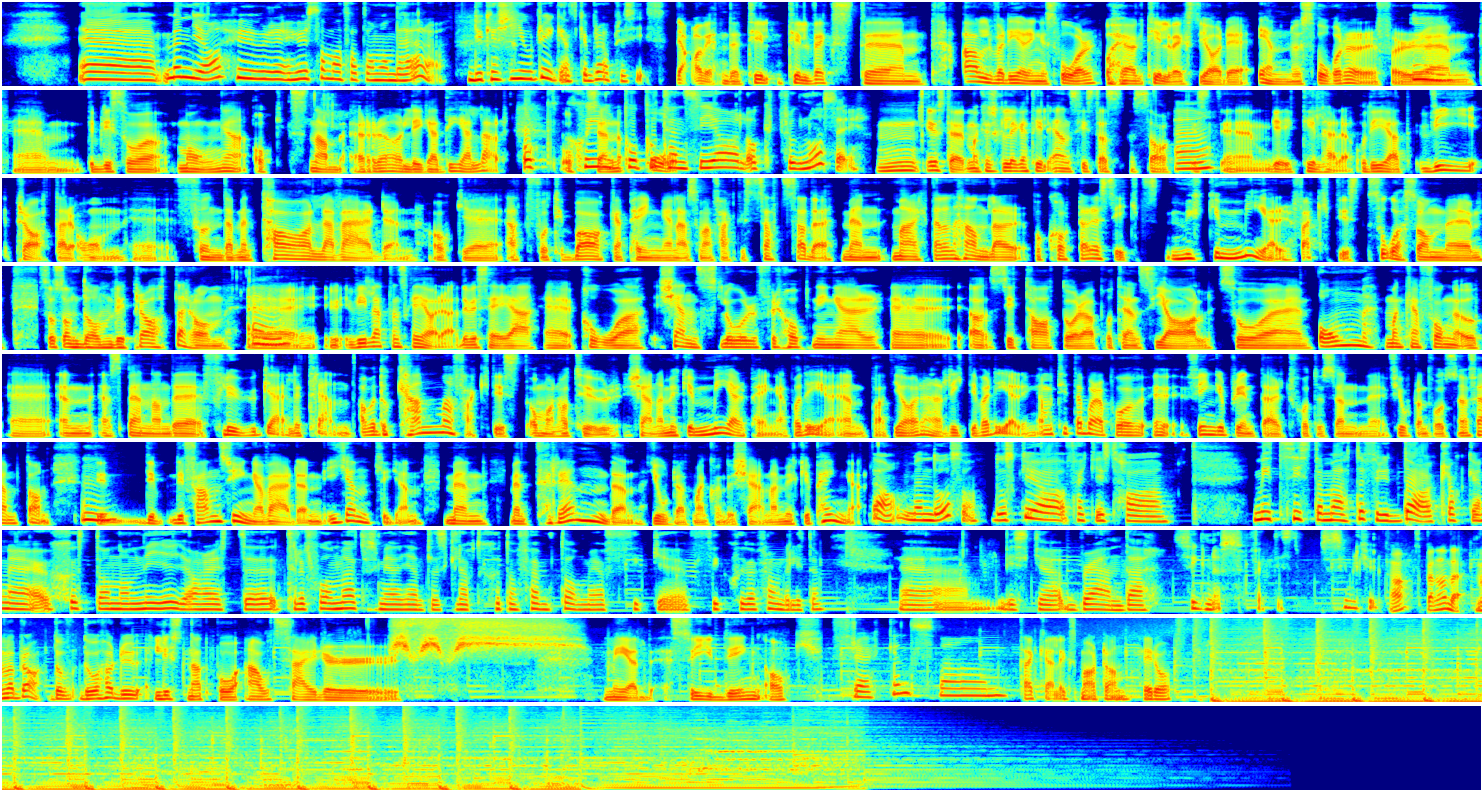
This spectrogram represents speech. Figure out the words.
Eh, men ja, hur, hur sammanfattar man det här då? Du kanske gjorde det ganska bra precis. Ja, jag vet inte. Till, tillväxt, eh, all värdering är svår och hög tillväxt gör det ännu svårare för Mm. eh, det blir så många och snabbrörliga delar. Och, Och skilj på potential och prognoser. Mm, just det, man kanske ska lägga till en sista sak, eh, grej till här. Och det är att vi pratar om fundamentala värden och att få tillbaka pengarna som man faktiskt satsade. Men marknaden handlar på kortare sikt mycket mer faktiskt, så som, eh, så som de vi pratar om eh, vill att den ska göra. Det vill säga eh, på känslor, förhoppningar, ja, citat då, potential. Så om man kan fånga upp en, en spännande fluga eller trend, ja, men då kan man faktiskt, om man har tur, tjäna mycket mer pengar på det än på att göra en riktig värdering. Ja, men titta bara på Fingerprint där 2014-2015. Mm. Det, det, det fanns ju inga värden egentligen, men, men trenden gjorde att man kunde tjäna mycket pengar. Ja, men då så. Då ska jag faktiskt ha mitt sista möte för idag. Klockan är 17.09. Jag har ett eh, telefonmöte som jag egentligen skulle haft 17.15 men jag fick, eh, fick skjuta fram det lite. Eh, vi ska branda Cygnus faktiskt. Så det ska bli kul. Ja, spännande. Men vad bra. Då, då har du lyssnat på Outsiders med Syding och Fröken Svan. tack Alex Marton. Hej då.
